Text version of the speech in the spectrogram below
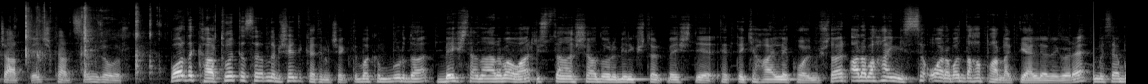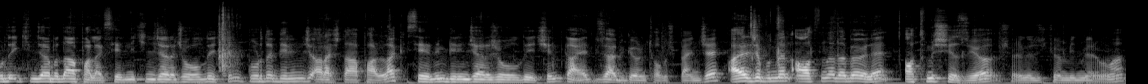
cart diye çıkartırsam güzel olur. Bu arada karton tasarımda bir şey dikkatimi çekti. Bakın burada 5 tane araba var. Üstten aşağı doğru 1, 2, 3, 4, 5 diye setteki haliyle koymuşlar. Araba hangisi? O araba daha parlak diğerlerine göre. Mesela burada ikinci araba daha parlak. Serinin ikinci aracı olduğu için. Burada birinci araç daha parlak. Serinin birinci aracı olduğu için gayet güzel bir görüntü olmuş bence. Ayrıca bunların altında da böyle 60 yazıyor. Şöyle gözüküyor mu bilmiyorum ama.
